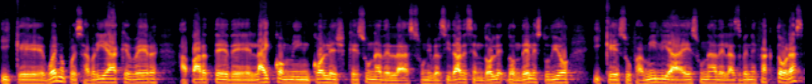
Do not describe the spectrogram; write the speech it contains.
y que, bueno, pues habría que ver, aparte de Lycoming College, que es una de las universidades en donde él estudió y que su familia es una de las benefactoras,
